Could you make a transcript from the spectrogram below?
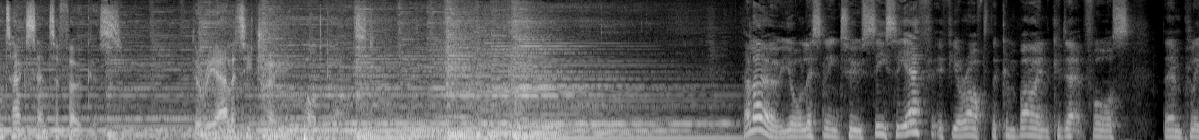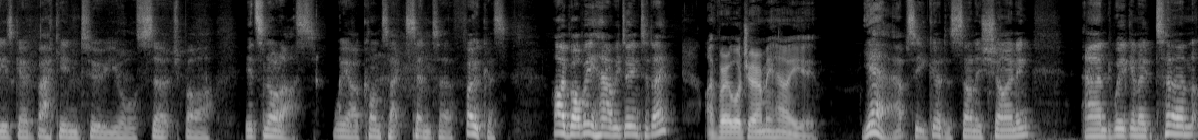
Contact Center Focus, the reality training podcast. Hello, you're listening to CCF. If you're after the combined cadet force, then please go back into your search bar. It's not us. We are Contact Center Focus. Hi, Bobby. How are we doing today? I'm very well, Jeremy. How are you? Yeah, absolutely good. The sun is shining. And we're going to turn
